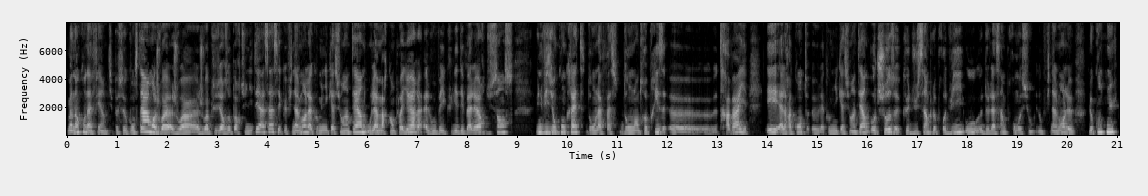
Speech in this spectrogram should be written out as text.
Maintenant qu'on a fait un petit peu ce constat, moi je vois, plusieurs opportunités à ça. C'est que finalement la communication interne ou la marque employeur, elles vont véhiculer des valeurs, du sens, une vision concrète dont l'entreprise euh, travaille et elle raconte euh, la communication interne autre chose que du simple produit ou de la simple promotion. Et donc finalement le, contenu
